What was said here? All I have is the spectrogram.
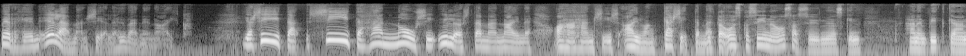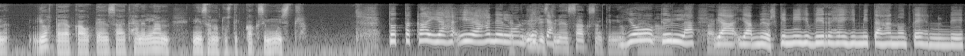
perheen elämän siellä hyvänen aika. Ja siitä, siitä hän nousi ylös tämä nainen. Aha, hän siis aivan käsittämättä. Mutta olisiko siinä osasyy myöskin hänen pitkään johtajakauteensa, että hänellä on niin sanotusti kaksi muistia? Totta kai, ja, ja hänellä on yhdistyneen ehkä... Saksankin Joo, kyllä. Ja, ja myöskin niihin virheihin, mitä hän on tehnyt, niin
